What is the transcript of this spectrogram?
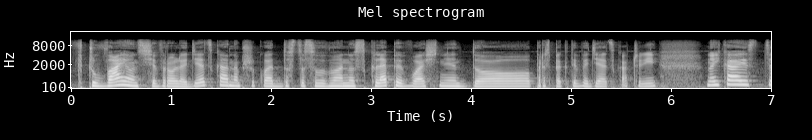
wczuwając się w rolę dziecka, na przykład dostosowywano sklepy właśnie do perspektywy dziecka, czyli no IKEA jest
